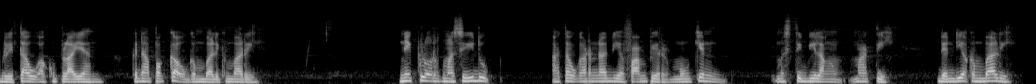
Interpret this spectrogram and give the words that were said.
beritahu aku pelayan, kenapa kau kembali kemari? Nick Lord masih hidup, atau karena dia vampir, mungkin mesti bilang mati, dan dia kembali.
